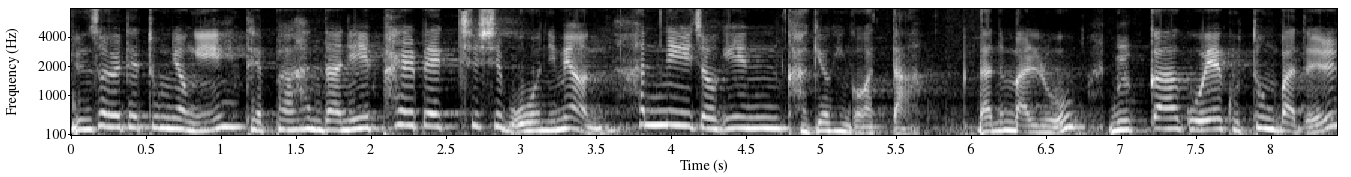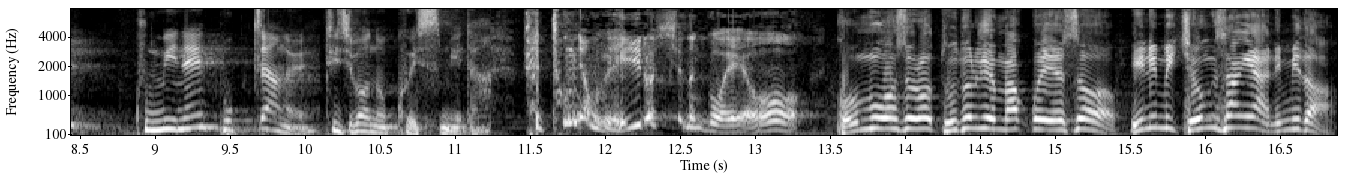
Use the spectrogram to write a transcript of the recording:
윤석열 대통령이 대파 한 단이 875원이면 합리적인 가격인 것 같다. 라는 말로 물가고에 고통받을 국민의 복장을 뒤집어 놓고 있습니다. 대통령 왜 이러시는 거예요? 고무호수로 두들겨 맞고 해서 이놈이 정상이 아닙니다.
